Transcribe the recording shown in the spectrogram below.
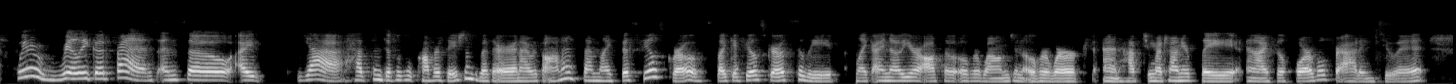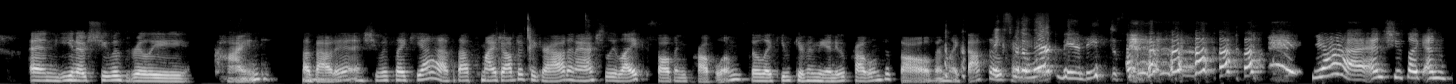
we were really good friends. And so I yeah, had some difficult conversations with her and I was honest. I'm like, this feels gross. Like it feels gross to leave. Like I know you're also overwhelmed and overworked and have too much on your plate. And I feel horrible for adding to it. And, you know, she was really kind about mm-hmm. it. And she was like, Yeah, that's my job to figure out. And I actually like solving problems. So, like, you've given me a new problem to solve. And, like, that's Thanks for the work, Mandy. yeah. And she's like, and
